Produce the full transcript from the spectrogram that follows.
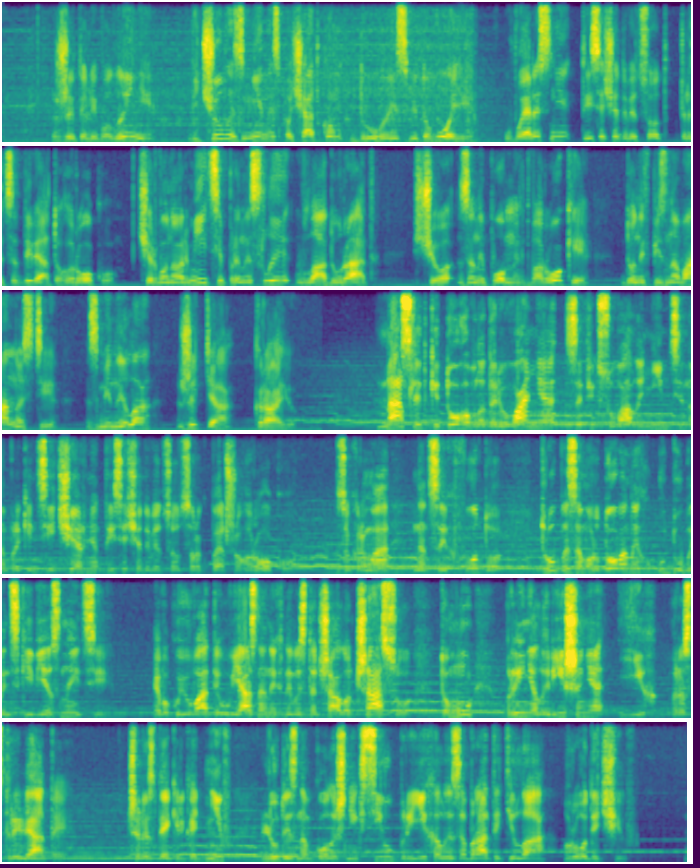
Жителі Волині відчули зміни з початком Другої світової у вересні 1939 року. Червоноармійці принесли владу рад, що за неповних два роки до невпізнаваності змінила життя краю. Наслідки того владарювання зафіксували німці наприкінці червня 1941 року. Зокрема, на цих фото трупи замордованих у Дубинській в'язниці. Евакуювати ув'язнених не вистачало часу, тому прийняли рішення їх розстріляти. Через декілька днів люди з навколишніх сіл приїхали забрати тіла родичів.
